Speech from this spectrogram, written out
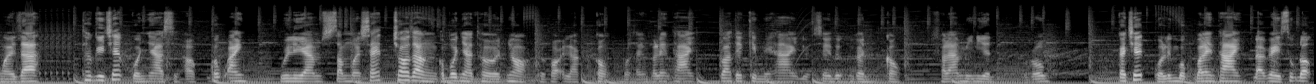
Ngoài ra, theo ghi chép của nhà sử học gốc Anh William Somerset cho rằng có một nhà thờ nhỏ được gọi là cổng của Thánh Valentine vào thế kỷ 12 được xây dựng gần cổng Flaminian của Rome. Cái chết của linh mục Valentine đã gây xúc động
